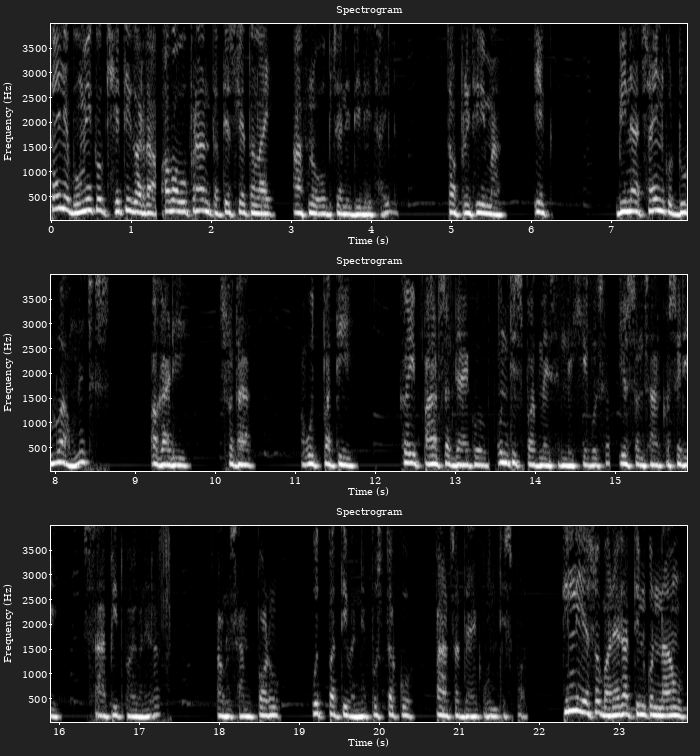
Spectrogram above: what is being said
तैँले भूमिको खेती गर्दा अब उपरान्त त्यसले तँलाई आफ्नो उब्जनी दिने छैन। त पृथ्वीमा एक बिना चैनको डुलुवा हुनेछस् अगाडि श्रोता उत्पत्तिकै पाँच अध्यायको उन्तिस पदमा यसरी लेखिएको छ यो संसार कसरी स्थापित भयो भनेर आउनुहोस् हामी पढौँ उत्पत्ति भन्ने पुस्तकको पाँच अध्यायको उन्तिस पद। तिनले यसो भनेर तिनको नाउँ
